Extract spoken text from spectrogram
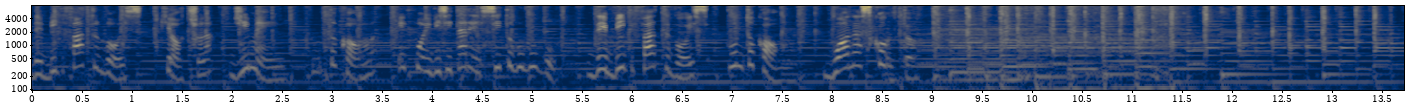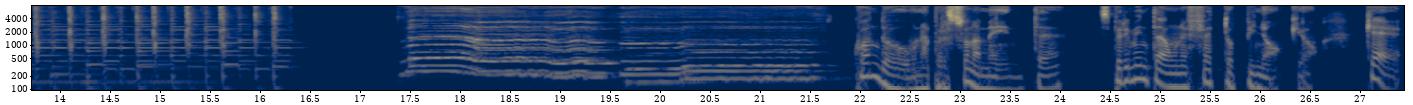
thebigfatvoice-gmail.com e puoi visitare il sito www.thebigfatvoice.com. Buon ascolto! Quando una persona mente, sperimenta un effetto Pinocchio, che è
